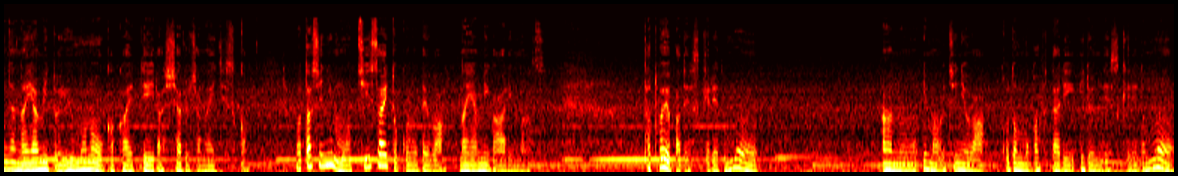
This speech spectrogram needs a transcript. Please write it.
な悩みというものを抱えていらっしゃるじゃないですか。私にも小さいところでは悩みがあります。例えばですけれどもあの今うちには子供が2人いるんですけれども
